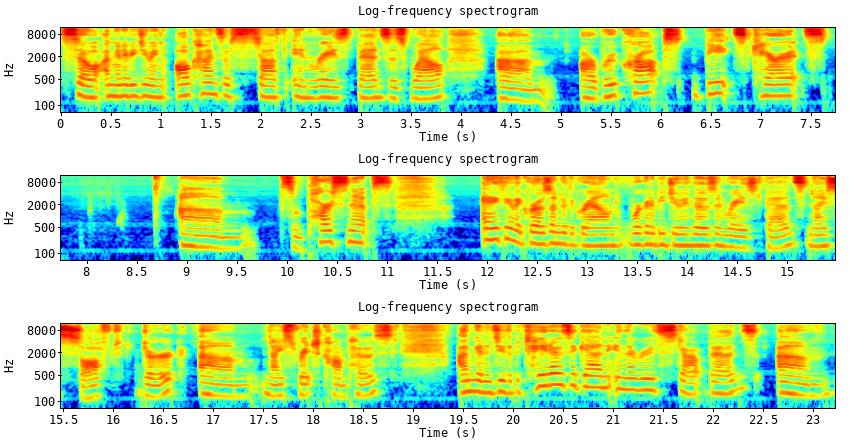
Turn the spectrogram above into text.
So I'm going to be doing all kinds of stuff in raised beds as well. Um, our root crops, beets, carrots, um, some parsnips, anything that grows under the ground, we're going to be doing those in raised beds, nice soft dirt, um, nice rich compost. I'm going to do the potatoes again in the Ruth Stout beds. Um,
